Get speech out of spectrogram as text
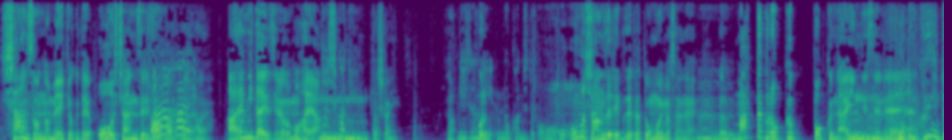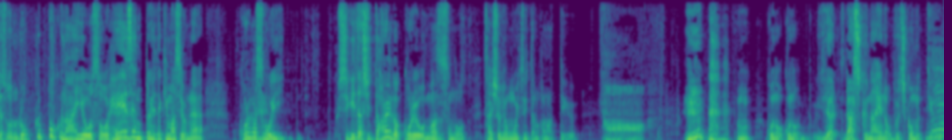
シャンソンの名曲で「オーシャンゼリゼ」ああはいはいはい。れみたいですよねこれもはや、確かに。うんうんうん確かに。リズムの感じとかおオーシャンゼリゼかと思いましたね、だから全くロックっぽくないんですよね、本当にクイーンってそのロックっぽくない要素を平然と入れてきますよね、これがすごい不思議だし誰がこれをまずその最初に思いついたのかなっていう。うん、このこのやらしくないのをぶち込むっていう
